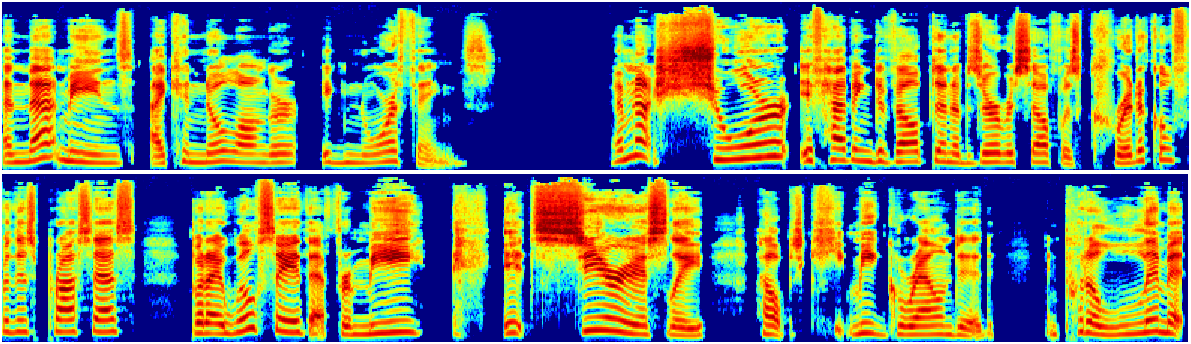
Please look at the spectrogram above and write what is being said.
And that means I can no longer ignore things. I'm not sure if having developed an observer self was critical for this process, but I will say that for me, it seriously helped keep me grounded and put a limit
